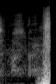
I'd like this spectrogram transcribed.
Smugglers.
